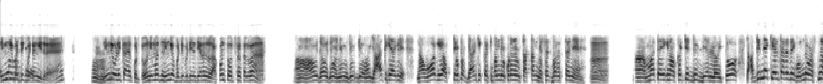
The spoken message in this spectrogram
ನಿಮ್ಗೆ ಬಡ್ಡಿ ಬಿಟ್ಟಂಗಿದ್ರೆ ನಿಮ್ಗೆ ಉಳಿತಾಯ ಕೊಟ್ಟು ನಿಮ್ಮದು ನಿಮ್ಗೆ ಬಡ್ಡಿ ಬಿಟ್ಟಿದೆ ಅಂತ ಏನಾದ್ರು ಅಕೌಂಟ್ ತೋರಿಸ್ಬೇಕಲ್ವಾ? ಹೌದೌದು ನಿಮ್ ದುಡ್ಡು ಯಾತಿಗೆ ಆಗ್ಲಿ. ನಾವು ಹೋಗಿ ಹತ್ತು ರೂಪಾಯಿ ಬ್ಯಾಂಕಿಗೆ ಕಟ್ಟಿ ಬಂದ್ರು ಕೂಡ ನಮ್ಗೆ ತಕ್ಕಂಡ್ ಮೆಸೇಜ್ ಬರುತ್ತಾನೆ. ಮತ್ತೆ ಈಗ ನಾವು ಕಟ್ಟಿದ ದುಡ್ಡು ಎಲ್ಲೋಯ್ತು. ಅದನ್ನೇ ಕೇಳ್ತಾ ಇರೋದು ಈಗ ಒಂದು ವರ್ಷನ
